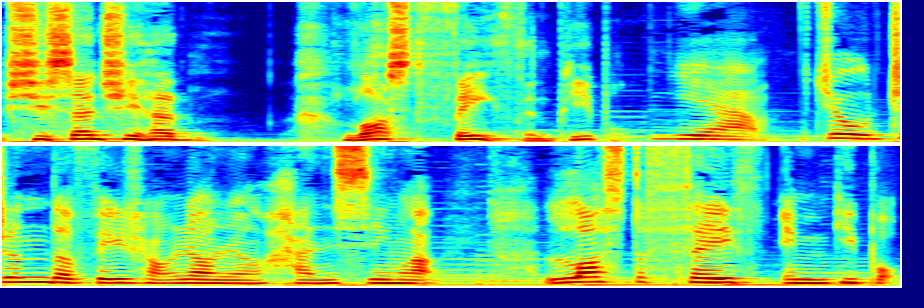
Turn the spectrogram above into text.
she said she had lost faith in people. Yeah，就真的非常让人寒心了。Lost faith in people，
